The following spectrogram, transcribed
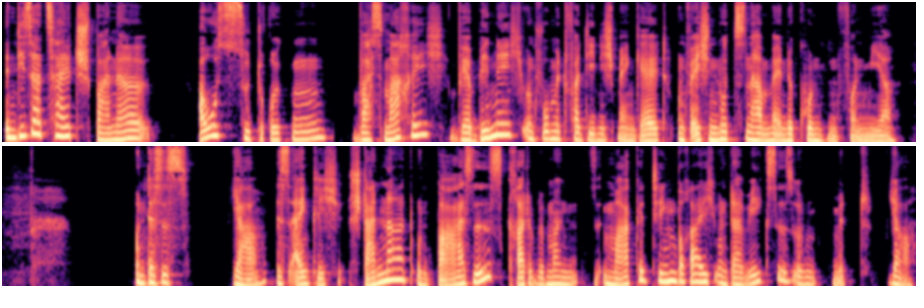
in dieser Zeitspanne auszudrücken, was mache ich, wer bin ich und womit verdiene ich mein Geld und welchen Nutzen haben meine Kunden von mir. Und das ist ja, ist eigentlich Standard und Basis, gerade wenn man im Marketingbereich unterwegs ist und mit, ja,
